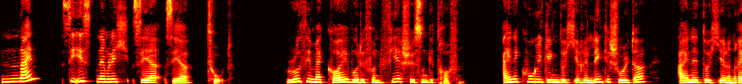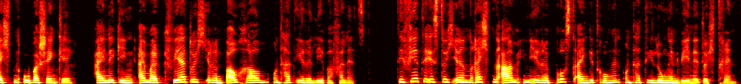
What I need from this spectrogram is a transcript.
Nein, sie ist nämlich sehr, sehr tot. Ruthie McCoy wurde von vier Schüssen getroffen. Eine Kugel ging durch ihre linke Schulter, eine durch ihren rechten Oberschenkel, eine ging einmal quer durch ihren Bauchraum und hat ihre Leber verletzt. Die vierte ist durch ihren rechten Arm in ihre Brust eingedrungen und hat die Lungenvene durchtrennt.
